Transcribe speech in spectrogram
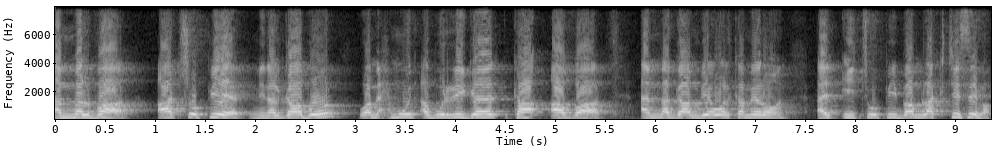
أما الفار آتشو بيير من الغابون ومحمود أبو الرجال ك AVAR. أما غامبيا والكاميرون الايثيوبي باملاكتيسيما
